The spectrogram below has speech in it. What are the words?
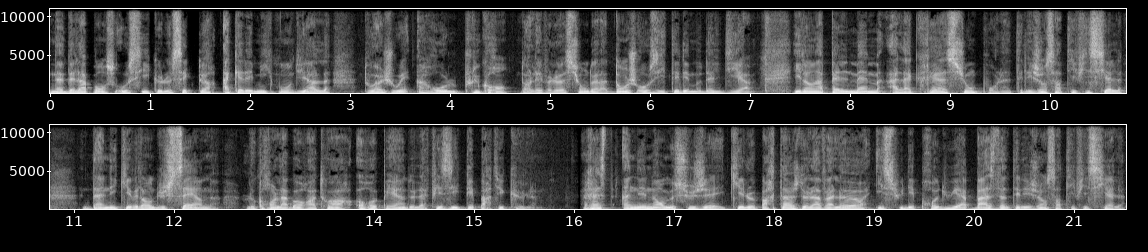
Nadella pense aussi que le secteur académique mondial doit jouer un rôle plus grand dans l'évaluation de la dangerosité des modèles d'IA. Il en appelle même à la création pour l'intelligence artificielle d'un équivalent du CERN, le grand laboratoire européen de la physique des particules. Reste un énorme sujet qui est le partage de la valeur issue des produits à base d'intelligence artificielle.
